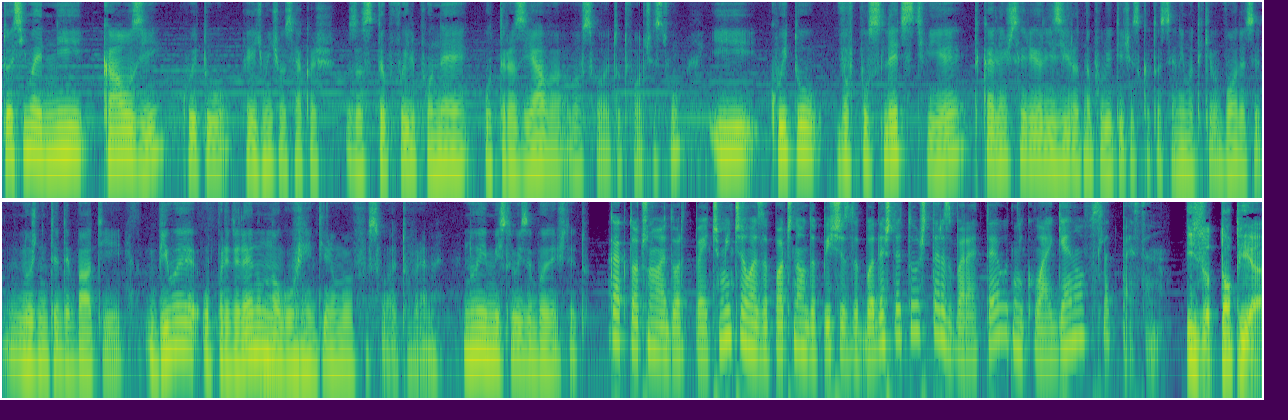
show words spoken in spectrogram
Тоест има едни каузи, които Пейдж Мичел сякаш застъпва или поне отразява в своето творчество и които в последствие така или се реализират на политическата сцена. Има такива водят се нужните дебати. Бил е определено много ориентиран в своето време, но и мислил и за бъдещето. Как точно Едуард Пейдж Мичел е започнал да пише за бъдещето, ще разберете от Николай Генов след песен. Изотопия.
